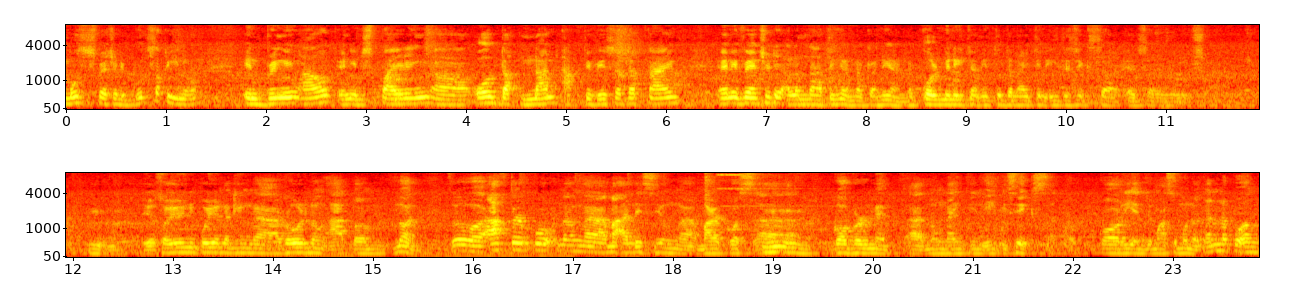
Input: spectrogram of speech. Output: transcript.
most especially Boots Aquino, in bringing out and inspiring uh, all the non-activists at that time. And eventually, alam natin yan, nag, ano yan, nag-culminate yan into the 1986 uh, EDSA Revolution. Mm-mm. Yun, so yun po yung naging ah, role ng Atom noon. So ah, after po nang ah, maalis yung ah, Marcos ah, Mm. government ah, noong 1986, at Cory and yung mga sumunod, ano na po ang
